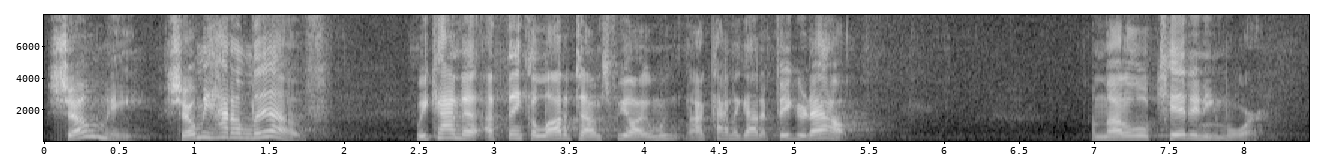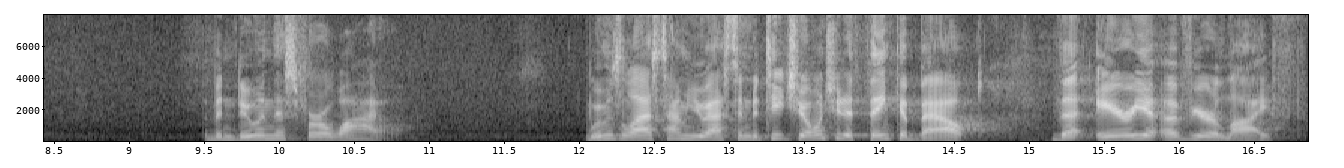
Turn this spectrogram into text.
Show me. Show me how to live. We kind of, I think a lot of times feel like I kind of got it figured out. I'm not a little kid anymore. I've been doing this for a while. When was the last time you asked him to teach you? I want you to think about the area of your life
